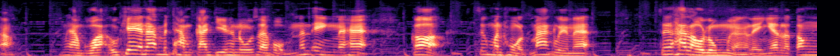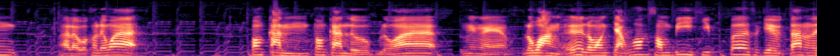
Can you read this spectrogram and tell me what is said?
อ้าวไม่ทำกูวะโอเคนะ มันจะทำการยืนธนูใส่ผมนั่นเองนะฮะก็ซึ่งมันโหดมากเลยนะ ซึ่งถ้าเราลงเหมืองอะไรเงี้ยเราต้องอะไรวะเขาเรียกว่า ป้องกันป้องกันหรือหรือว่ายังไงระวังเออระวังจากพวกซอมบี้คิปเปอร์สเกลตันอะไร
